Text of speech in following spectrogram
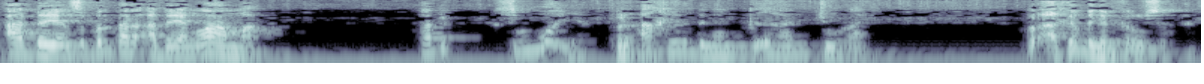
ada yang sebentar, ada yang lama. Tapi semuanya berakhir dengan kehancuran. Berakhir dengan kerusakan.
